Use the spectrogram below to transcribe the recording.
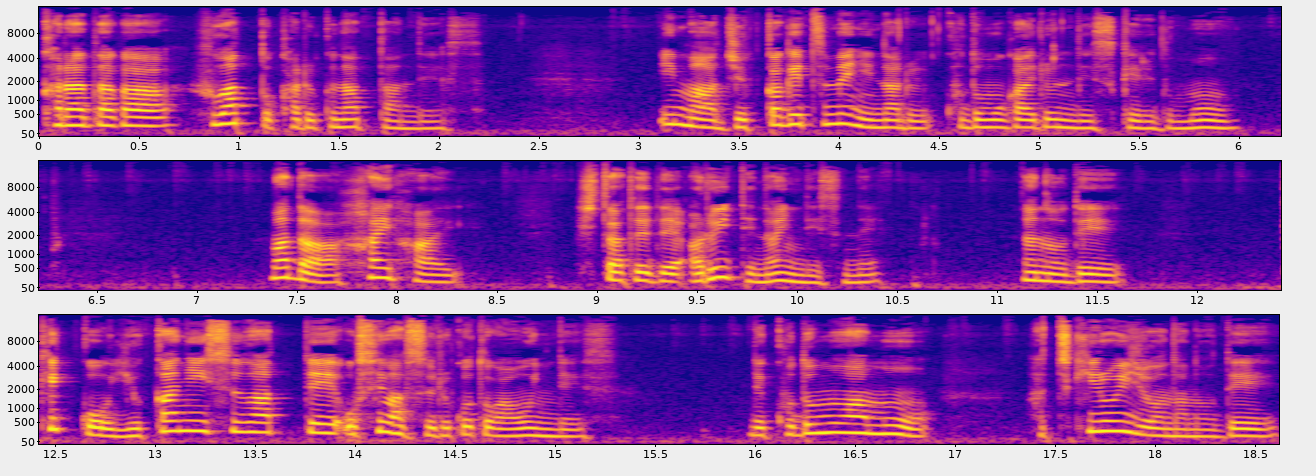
体がふわっと軽くなったんです。今10ヶ月目になる子供がいるんですけれどもまだハイハイしたてで歩いてないんですね。なので結構床に座ってお世話することが多いんです。で子供はもう8キロ以上なので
